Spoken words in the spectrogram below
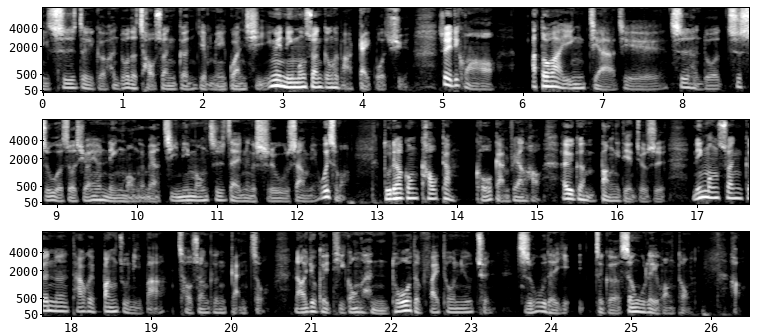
你吃这个很多的草酸根也没关系，因为柠檬酸根会把它盖过去。所以你看哦，阿多阿英甲姐吃很多吃食物的时候喜欢用柠檬，有没有挤柠檬汁在那个食物上面？为什么？独条公口感口感非常好。还有一个很棒一点就是柠檬酸根呢，它会帮助你把草酸根赶走，然后又可以提供很多的 phytonutrient 植物的这个生物类黄酮。好，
